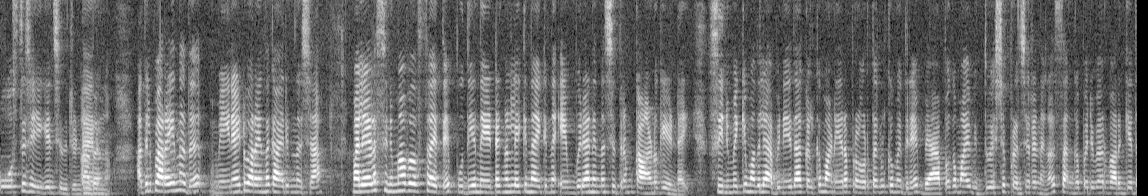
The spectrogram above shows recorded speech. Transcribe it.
പോസ്റ്റ് ചെയ്യുകയും ചെയ്തിട്ടുണ്ടായിരുന്നു. അതിൽ പറയുന്നത് മെയിനായിട്ട് പറയുന്ന കാര്യം എന്ന് വെച്ചാൽ മലയാള സിനിമാ വ്യവസായത്തെ പുതിയ നേട്ടങ്ങളിലേക്ക് നയിക്കുന്ന എമ്പുരാൻ എന്ന ചിത്രം കാണുകയുണ്ടായി. സിനിമയ്ക്കും അതിലെ അഭിനേതാക്കൾക്കും അണിയറ പ്രവർത്തകർക്കുമെതിരെ വ്യാപകമായ വിദ്വേഷ പ്രചരണങ്ങൾ സംഘപരിവാർ വർഗീയത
